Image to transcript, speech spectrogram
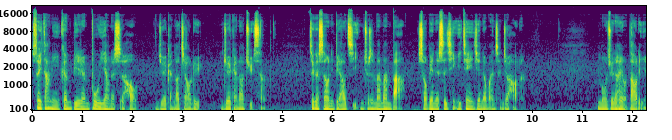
所以当你跟别人不一样的时候，你就会感到焦虑，你就会感到沮丧。这个时候你不要急，你就是慢慢把。”手边的事情一件一件的完成就好了。嗯，我觉得很有道理。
